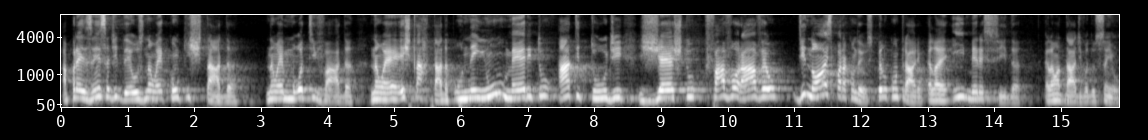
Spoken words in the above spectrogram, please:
A presença de Deus não é conquistada, não é motivada, não é estartada por nenhum mérito, atitude, gesto favorável de nós para com Deus. Pelo contrário, ela é imerecida, ela é uma dádiva do Senhor.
